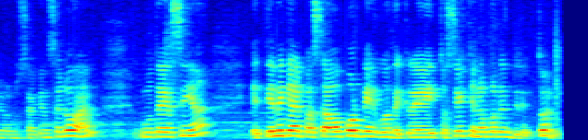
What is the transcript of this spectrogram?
yo no sé a quién se lo dan, como te decía, eh, tiene que haber pasado por riesgos de crédito, si es que no por el directorio.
